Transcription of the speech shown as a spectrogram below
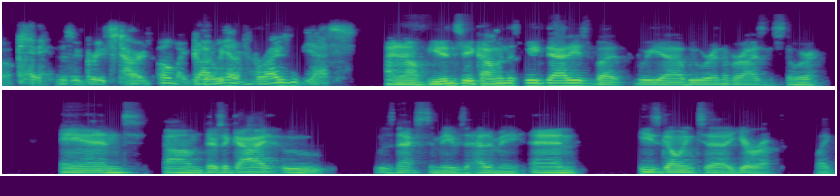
Okay, this is a great start. Oh my god, we had a Verizon. Yes. I know you didn't see it coming this week, daddies, but we uh we were in the Verizon store, and um there's a guy who was next to me, he was ahead of me, and he's going to Europe like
